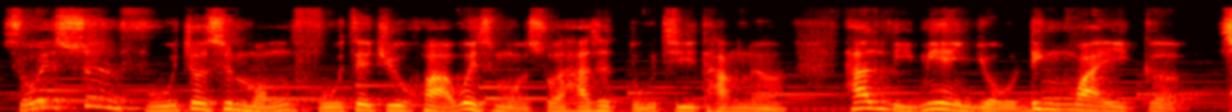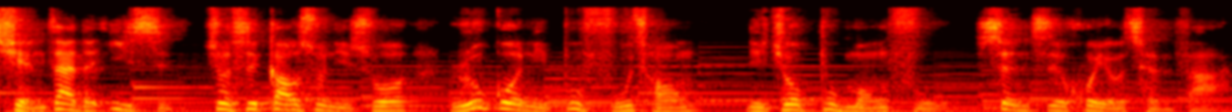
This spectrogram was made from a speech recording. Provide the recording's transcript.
所谓顺服就是蒙福这句话，为什么我说它是毒鸡汤呢？它里面有另外一个潜在的意思，就是告诉你说，如果你不服从，你就不蒙福，甚至会有惩罚。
